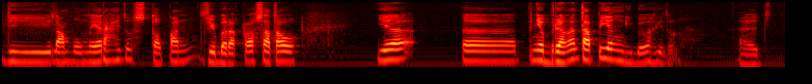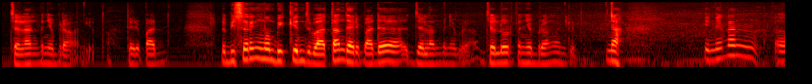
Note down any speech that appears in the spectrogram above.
di lampu merah itu stopan zebra cross atau ya e, penyeberangan tapi yang di bawah gitu loh. E, jalan penyeberangan gitu. Daripada lebih sering membuat jembatan daripada jalan penyeberangan jalur penyeberangan gitu. Nah ini kan e,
